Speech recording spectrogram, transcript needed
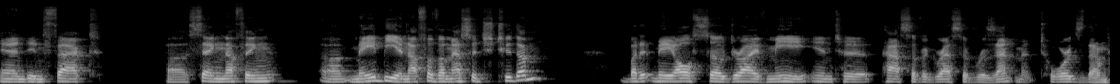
And in fact, uh, saying nothing uh, may be enough of a message to them but it may also drive me into passive aggressive resentment towards them.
